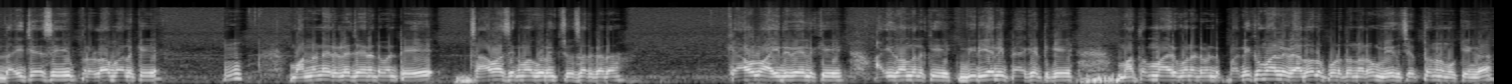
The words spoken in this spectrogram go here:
దయచేసి ప్రలోభాలకి మొన్ననే రిలీజ్ అయినటువంటి చావా సినిమా గురించి చూశారు కదా? కేవలం ఐదు వేలకి ఐదు వందలకి బిర్యానీ ప్యాకెట్కి మతం మారిపోయినటువంటి పనికిమాలిన వెధవలు పుడుతున్నారు. మీకు చెప్తున్నాను ముఖ్యంగా.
